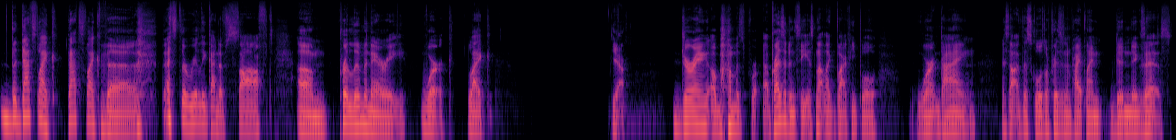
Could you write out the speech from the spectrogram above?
But that's like that's like the that's the really kind of soft um preliminary work. Like yeah. During Obama's uh, presidency, it's not like black people weren't dying. It's not like the schools or prison pipeline didn't exist.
